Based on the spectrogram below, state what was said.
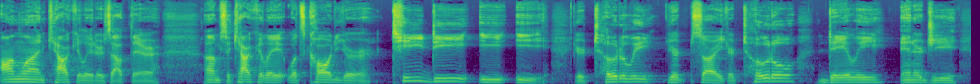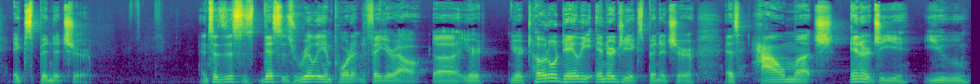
online calculators out there um, to calculate what's called your TDEE, your totally your sorry, your total daily energy expenditure. And so this is this is really important to figure out. Uh, your your total daily energy expenditure is how much energy you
